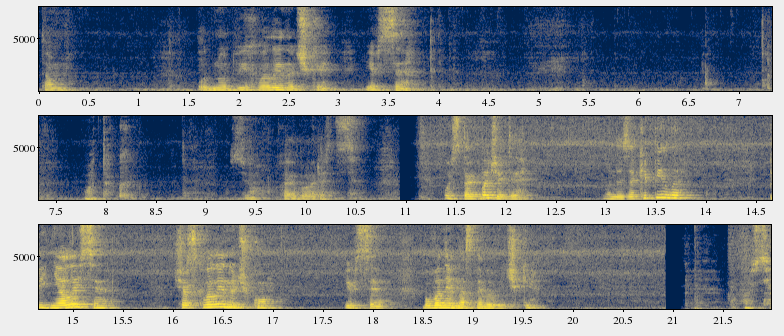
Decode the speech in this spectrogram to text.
там одну-дві хвилиночки і все. Отак. Все, хай варяться. Ось так, бачите, вони закипіли, піднялися. Зараз хвилиночку і все, бо вони в нас невеличкі. Ось,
